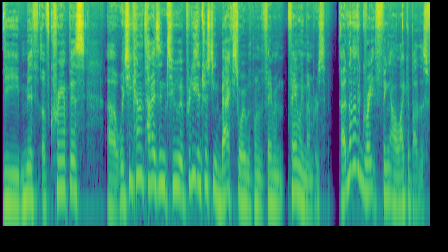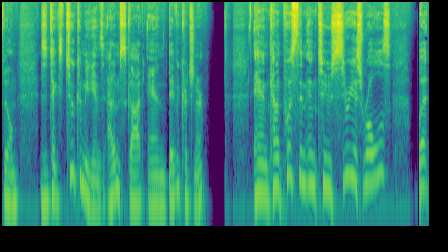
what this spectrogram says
the myth of Krampus, uh, which he kind of ties into a pretty interesting backstory with one of the family, family members. Another great thing I like about this film is it takes two comedians, Adam Scott and David Koechner, and kind of puts them into serious roles, but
